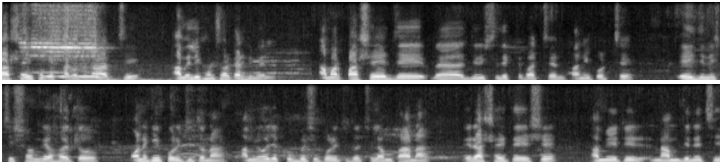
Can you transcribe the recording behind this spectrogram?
রাজশাহী থেকে স্বাগত জানাচ্ছি। আমি লিখন সরকার হিমেল। আমার পাশে যে জিনিসটি দেখতে পাচ্ছেন, পানি পড়ছে, এই জিনিসটির সঙ্গে হয়তো অনেকেই পরিচিত না। আমিও যে খুব বেশি পরিচিত ছিলাম তা না। এই রাজশাহীতে এসে আমি এটির নাম জেনেছি।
